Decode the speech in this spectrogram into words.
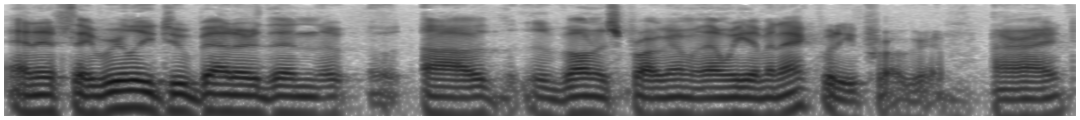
And if they really do better than the, uh, the bonus program, then we have an equity program. All right.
